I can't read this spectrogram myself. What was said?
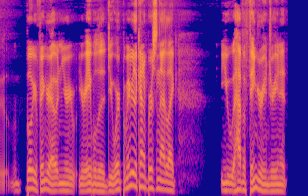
uh, blow your finger out and you're you're able to do work. But maybe you're the kind of person that like you have a finger injury and it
